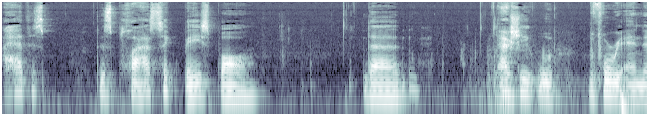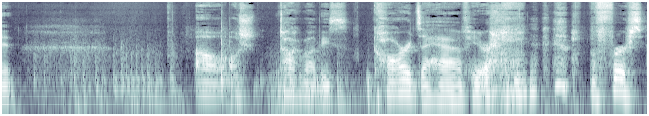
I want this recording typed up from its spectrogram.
I had this this plastic baseball that actually before we end it oh I'll talk about these cards I have here. but first,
